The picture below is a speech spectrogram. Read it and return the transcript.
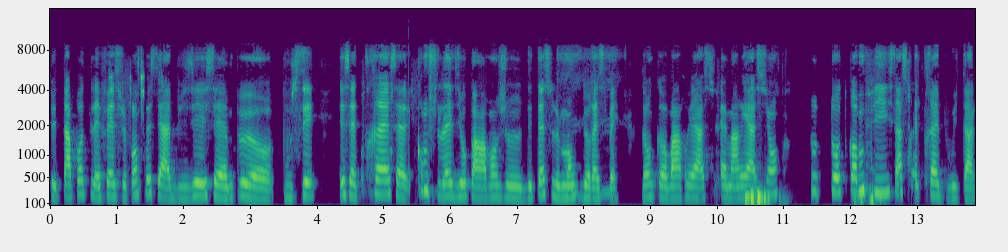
te tapote les fesses. Je pense que c'est abusé, c'est un peu euh, poussé. Et c'est très, comme je te l'ai dit auparavant, je déteste le manque de respect. Donc, euh, ma, réaction, euh, ma réaction, toute autre comme fille, ça serait très brutal.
